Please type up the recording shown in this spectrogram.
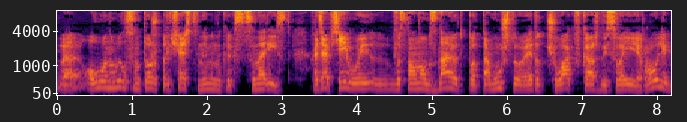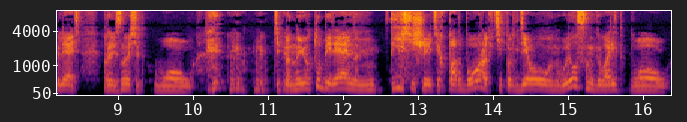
Оуэн Уилсон тоже причастен именно как сценарист. Хотя все его в основном знают, потому что этот чувак в каждой своей роли, блядь, произносит «Воу». Типа на Ютубе реально тысячи этих подборок, типа где Оуэн Уилсон говорит «Воу».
